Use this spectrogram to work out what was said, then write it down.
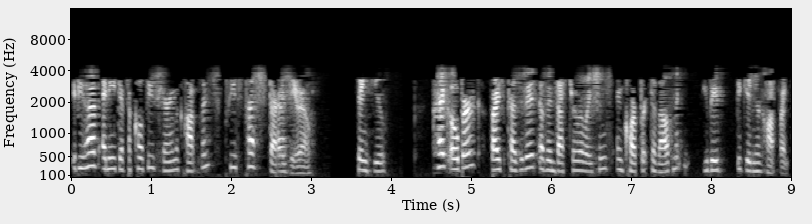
If you have any difficulties hearing the conference, please press star zero. Thank you. Craig Oberg, Vice President of Investor Relations and Corporate Development, you may begin your conference.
